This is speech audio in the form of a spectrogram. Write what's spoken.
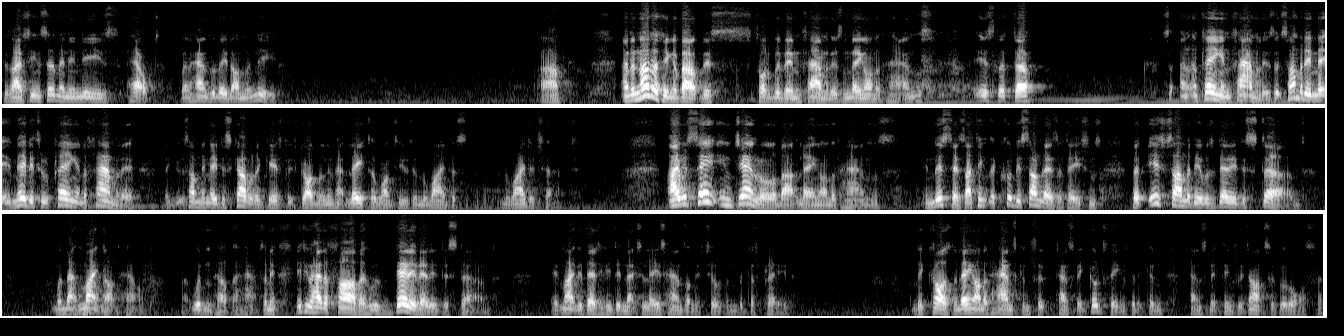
Because I've seen so many knees helped when hands were laid on the knee. Uh, and another thing about this sort of within families and laying on of hands is that, uh, and, and, praying in families, that somebody may, maybe through praying in a family, somebody may discover a gift which God will in fact later want to use in the wider, in the wider church. I would say in general about laying on of hands, in this sense, I think there could be some reservations that if somebody was very disturbed, well, that might not help. That wouldn't help, perhaps. I mean, if you had a father who was very, very disturbed, it might be better if he didn't actually lay his hands on his children, but just prayed. Because the laying on of hands can transmit good things, but it can transmit things which aren't so good also.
